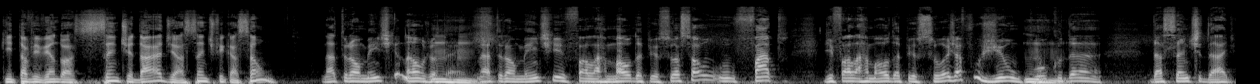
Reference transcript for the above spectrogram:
que está vivendo a santidade, a santificação? Naturalmente que não, JR. Naturalmente que falar mal da pessoa, só o, o fato de falar mal da pessoa já fugiu um pouco da, da santidade.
